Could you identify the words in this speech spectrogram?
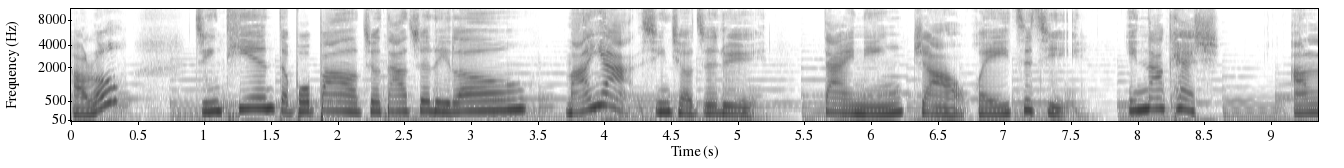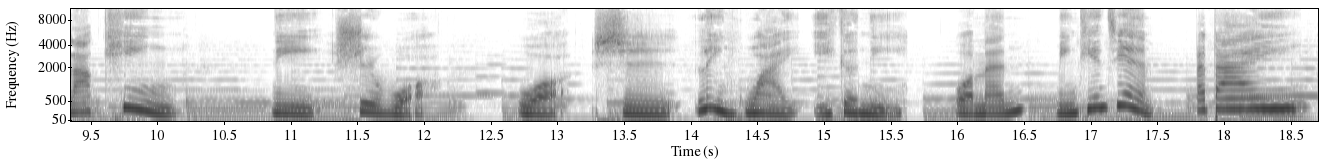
好喽，今天的播报就到这里喽。玛雅星球之旅带您找回自己，Inna Cash Ala King，你是我，我是另外一个你，我们明天见，拜拜。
